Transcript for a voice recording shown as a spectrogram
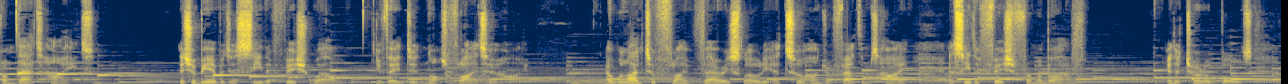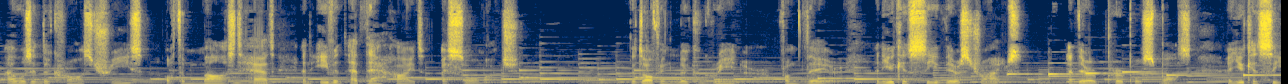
from that height. They should be able to see the fish well if they did not fly too high. I would like to fly very slowly at 200 fathoms high and see the fish from above. In the turtle boat, I was in the cross trees of the masthead, and even at that height, I saw much. The dolphin look greener from there, and you can see their stripes and their purple spots, and you can see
